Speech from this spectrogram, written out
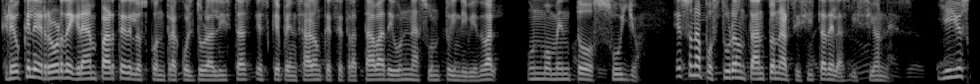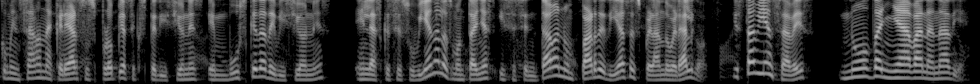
Creo que el error de gran parte de los contraculturalistas es que pensaron que se trataba de un asunto individual, un momento suyo. Es una postura un tanto narcisista de las visiones. Y ellos comenzaron a crear sus propias expediciones en búsqueda de visiones, en las que se subían a las montañas y se sentaban un par de días esperando ver algo. Está bien, ¿sabes? No dañaban a nadie.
